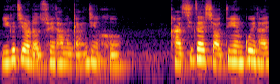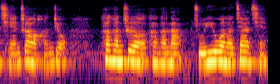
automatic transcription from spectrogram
一个劲儿地催他们赶紧喝。卡西在小店柜台前站了很久，看看这，看看那，逐一问了价钱，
